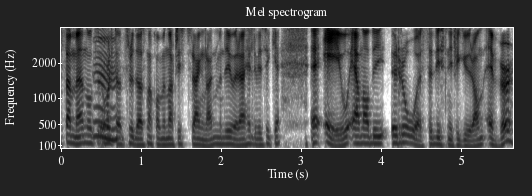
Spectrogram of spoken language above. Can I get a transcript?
stemme. Nå Mm. jeg trodde jeg snakka om en artist fra England, men det gjorde jeg heldigvis ikke. Er jo en av de råeste Disney-figurene ever.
